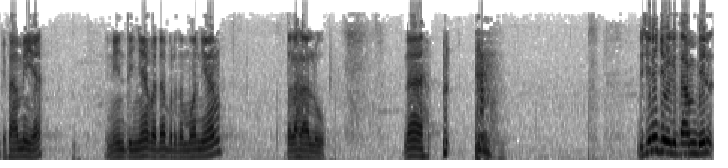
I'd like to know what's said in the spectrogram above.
Difahami ya? Ini intinya pada pertemuan yang telah lalu. Nah, di sini juga kita ambil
